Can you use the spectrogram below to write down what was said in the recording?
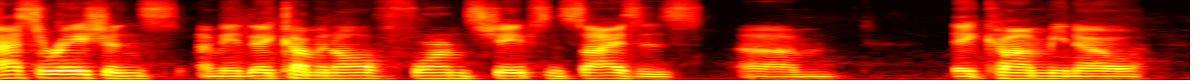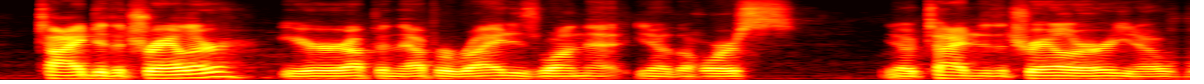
Lacerations, I mean, they come in all forms, shapes, and sizes. Um, they come, you know, tied to the trailer. Here up in the upper right is one that, you know, the horse, you know, tied to the trailer, you know,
